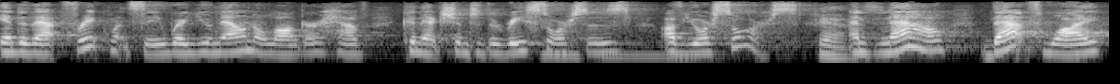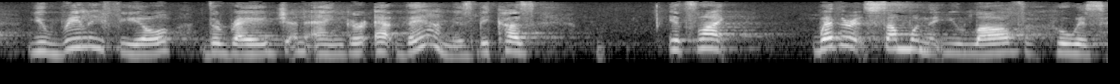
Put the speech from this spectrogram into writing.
into that frequency where you now no longer have connection to the resources of your source. Yes. And now that's why you really feel the rage and anger at them is because it's like whether it's someone that you love who is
